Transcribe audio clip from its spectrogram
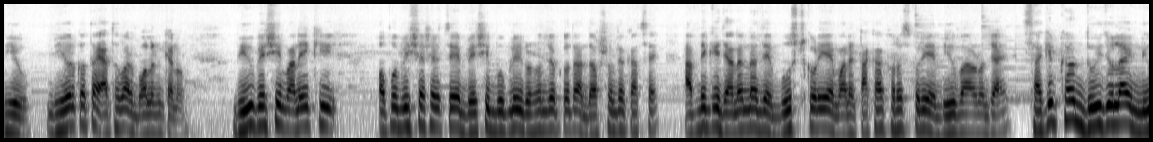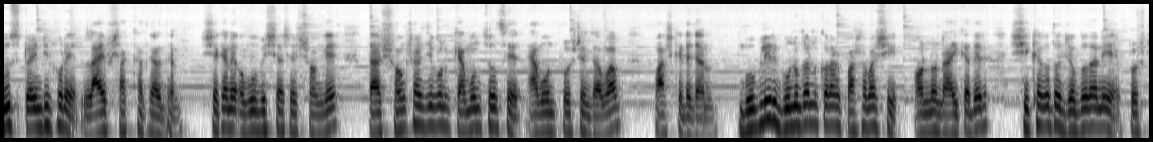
ভিউ ভিউর কথা এতবার বলেন কেন? ভিউ বেশি মানেই কি অপবিশ্বাসের চেয়ে বেশি বুবলির গ্রহণযোগ্যতা দর্শকদের কাছে? আপনি কি জানেন না যে বুস্ট করিয়ে মানে টাকা খরচ করিয়ে ভিউ বাড়ানো যায়? সাকিব খান দুই জুলাই নিউজ টোয়েন্টি ফোরে লাইভ সাক্ষাৎকার দেন। সেখানে অপবিশ্বাসের সঙ্গে তার সংসার জীবন কেমন চলছে এমন প্রশ্নের জবাব পাশ কেটে যান। বুবলির গুণগান করার পাশাপাশি অন্য নায়িকাদের শিক্ষাগত যোগ্যতা নিয়ে প্রশ্ন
